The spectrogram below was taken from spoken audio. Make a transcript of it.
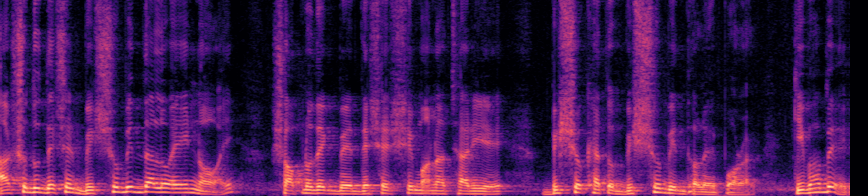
আর শুধু দেশের বিশ্ববিদ্যালয়েই নয়, স্বপ্ন দেখবে দেশের সীমানা ছাড়িয়ে বিশ্বখ্যাত বিশ্ববিদ্যালয়ে পড়ার। কীভাবে?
